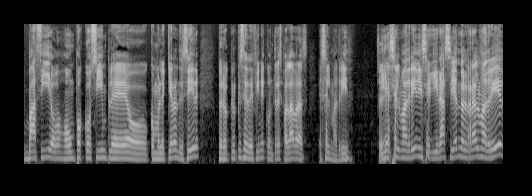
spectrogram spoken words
vacío o un poco simple o como le quieran decir, pero creo que se define con tres palabras. Es el Madrid. Y es el Madrid y seguirá siendo el Real Madrid.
